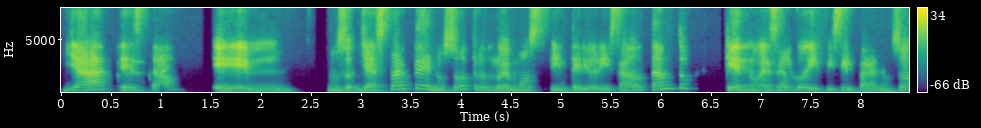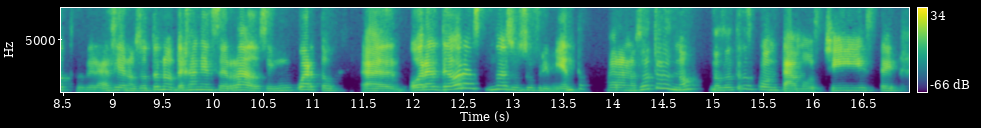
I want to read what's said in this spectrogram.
ya está, em, ya es parte de nosotros, lo hemos interiorizado tanto que no es algo difícil para nosotros, ¿verdad? Si a nosotros nos dejan encerrados en un cuarto horas de horas, no es un sufrimiento. Para nosotros no, nosotros contamos chistes,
